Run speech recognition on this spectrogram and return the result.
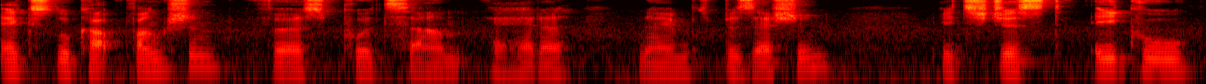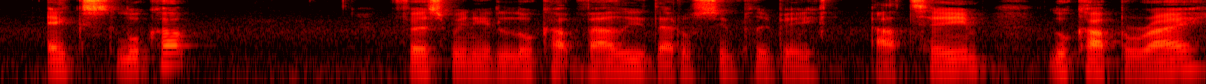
XLOOKUP function, first put um, a header named possession. It's just equal XLOOKUP. First we need a lookup value, that'll simply be our team. Lookup array,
